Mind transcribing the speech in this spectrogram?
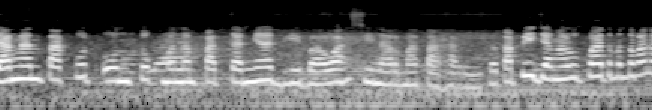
jangan takut untuk menempatkannya di bawah sinar matahari. Tetapi jangan lupa teman-teman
